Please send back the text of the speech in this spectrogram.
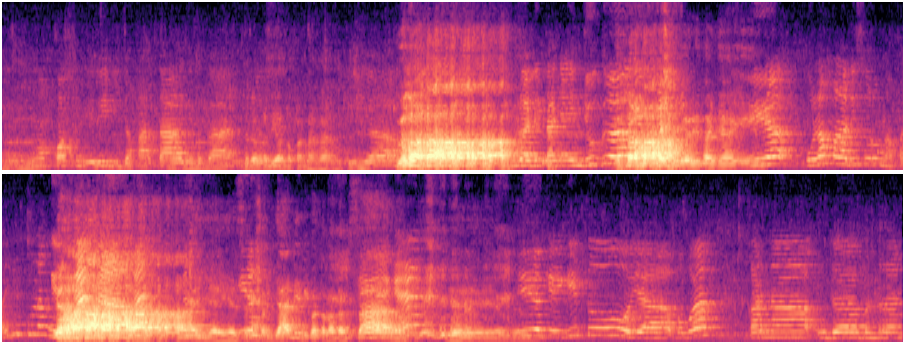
Heeh. Ngekos sendiri di Jakarta gitu kan. Terus nggak dianggap anak kan iya. Enggak ditanyain juga. nggak ditanyain Iya, pulang malah disuruh ngapain pulang gitu kan? Iya iya sering terjadi di kota-kota besar Iya kan? iya iya iya. Iya kayak gitu ya pokoknya karena udah beneran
